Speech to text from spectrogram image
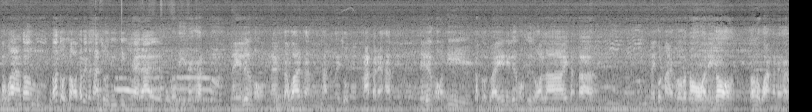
แต่ว่าต้องต้องตรวจสอบถ้าเป็นประชาชนจริงๆแชร์ได้ปกตินะครับ ในเรื่องของนั้นแต่ว่าทางทางในส่วนของพักนะครับ ในเรื่องของที่กำหนดไว้ในเรื่องของสื่อออนไลน์ต่างๆ ในกฎหมายของกกตอันนี้ก็ต้องระวังกันนะครับ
